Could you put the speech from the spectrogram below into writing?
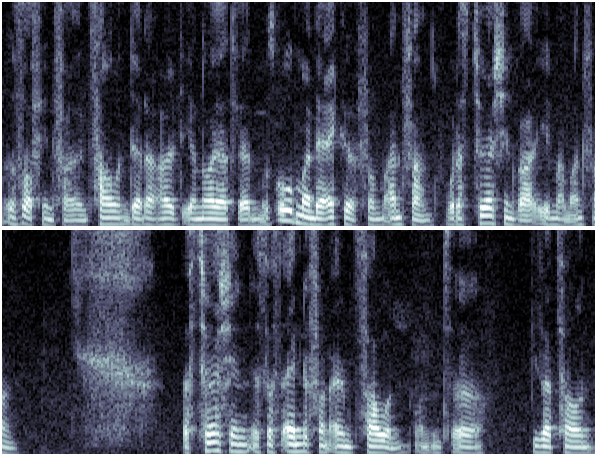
Das ist auf jeden Fall ein Zaun, der da halt erneuert werden muss. Oben an der Ecke vom Anfang, wo das Türchen war, eben am Anfang. Das Türchen ist das Ende von einem Zaun und äh, dieser Zaun,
